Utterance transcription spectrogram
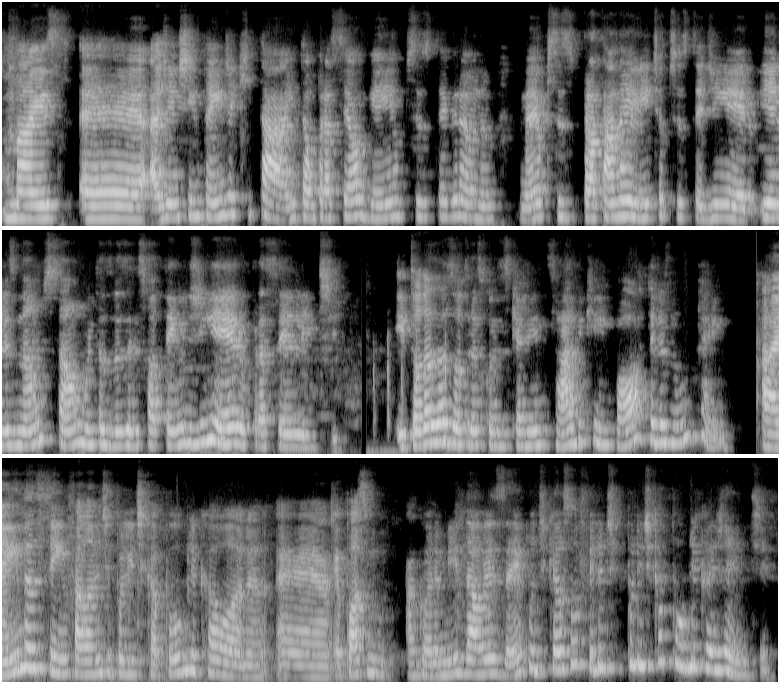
Mas é, a gente entende que tá, então para ser alguém eu preciso ter grana, né? Eu preciso para estar tá na elite eu preciso ter dinheiro. E eles não são, muitas vezes eles só têm o dinheiro para ser elite. E todas as outras coisas que a gente sabe que importa, eles não têm. Ainda assim, falando de política pública, Ana, é, eu posso agora me dar o exemplo de que eu sou filho de política pública, gente.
